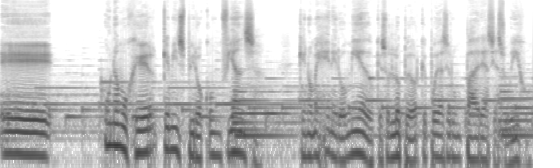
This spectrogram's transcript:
eh, una mujer que me inspiró confianza, que no me generó miedo, que eso es lo peor que puede hacer un padre hacia su hijo,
